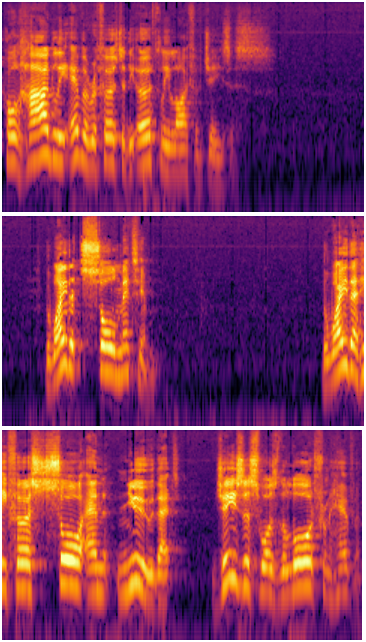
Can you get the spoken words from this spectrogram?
Paul hardly ever refers to the earthly life of Jesus. The way that Saul met him, the way that he first saw and knew that Jesus was the Lord from heaven.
